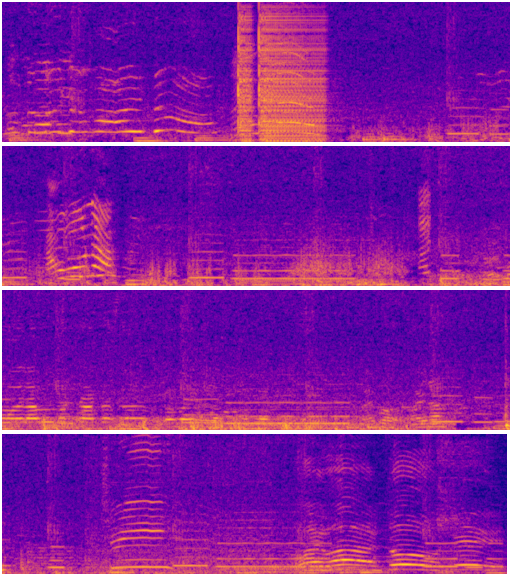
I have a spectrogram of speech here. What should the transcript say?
Ito na, kaya na. Ako muna. Ay, wala mo magtatas sa kamay mo. Okay, one, two, three.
